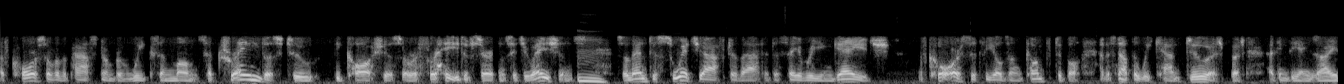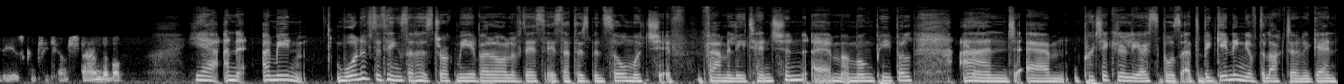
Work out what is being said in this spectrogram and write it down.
of course, over the past number of weeks and months, have trained us to be cautious or afraid of certain situations. Mm. So then to switch after that and to say re-engage, of course, it feels uncomfortable. And it's not that we can't do it, but I think the anxiety is completely understandable. Yeah, and I mean, one of the things that has struck me about all of this is that there's been so much family tension um, among people, and um, particularly, I suppose, at the beginning of the lockdown, again,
